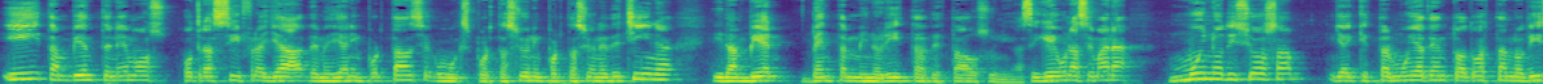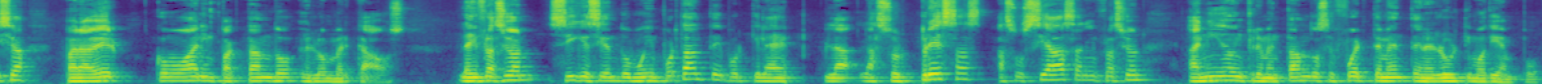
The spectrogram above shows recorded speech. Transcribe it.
y también tenemos otras cifras ya de mediana importancia como exportación e importaciones de China y también ventas minoristas de Estados Unidos. Así que es una semana muy noticiosa y hay que estar muy atento a todas estas noticias para ver cómo van impactando en los mercados. La inflación sigue siendo muy importante porque las sorpresas asociadas a la inflación han ido incrementándose fuertemente en el último tiempo.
